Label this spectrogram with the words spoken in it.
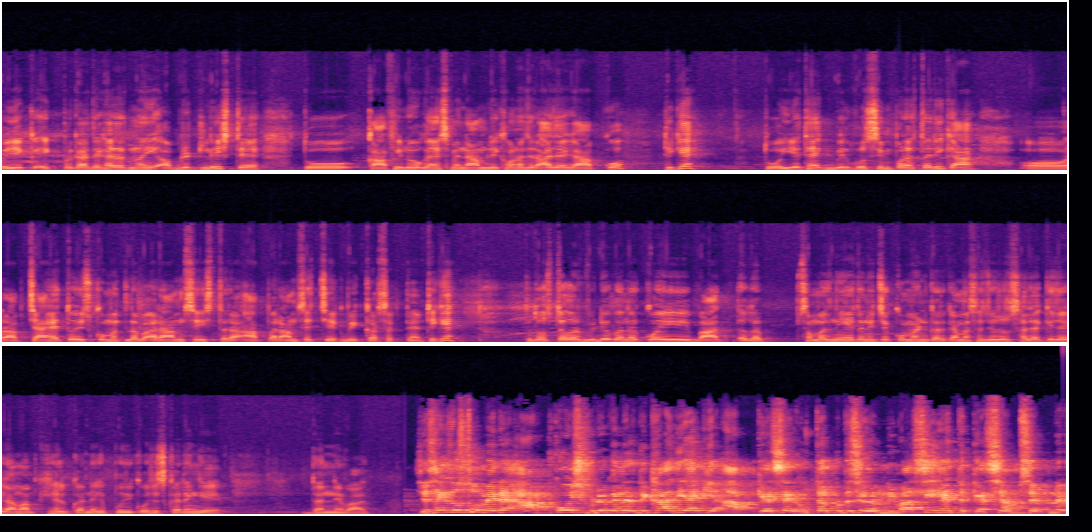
तो ये एक प्रकार देखा जाए तो नई अपडेट लिस्ट है तो काफ़ी लोग हैं इसमें नाम लिखा हुआ नज़र आ जाएगा आपको, ठीक है? तो ये था एक बिल्कुल सिंपल तरीका और आप चाहे तो इसको मतलब आराम से इस तरह आप आराम से चेक भी कर सकते हैं, ठीक है? तो दोस्तों, अगर वीडियो के अंदर कोई बात अगर समझ नहीं है तो नीचे कमेंट करके हमें ज़रूर साझा कीजिएगा, हम आपकी हेल्प करने की पूरी कोशिश करेंगे। धन्यवाद। जैसे कि दोस्तों आपको इस वीडियो के अंदर दिखा दिया है कि आप कैसे उत्तर प्रदेश के निवासी हैं तो कैसे हमसे अपने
